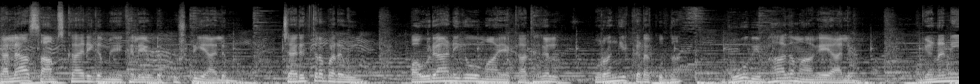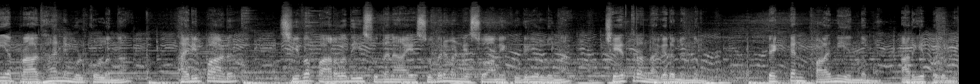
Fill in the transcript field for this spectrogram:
കലാ സാംസ്കാരിക മേഖലയുടെ പുഷ്ടിയാലും ചരിത്രപരവും പൗരാണികവുമായ കഥകൾ ഉറങ്ങിക്കിടക്കുന്ന ഭൂവിഭാഗമാകയാലും ഗണനീയ പ്രാധാന്യം ഉൾക്കൊള്ളുന്ന ഹരിപ്പാട് ശിവപാർവതീസുതനായ സുബ്രഹ്മണ്യസ്വാമി കുടികൊള്ളുന്ന ക്ഷേത്ര നഗരമെന്നും തെക്കൻ പളനി എന്നും അറിയപ്പെടുന്നു.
